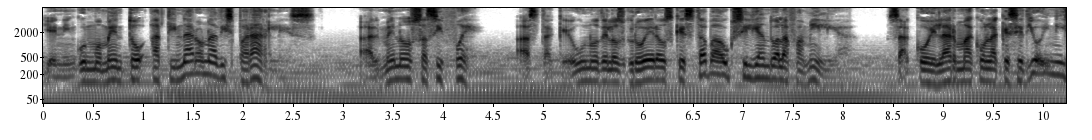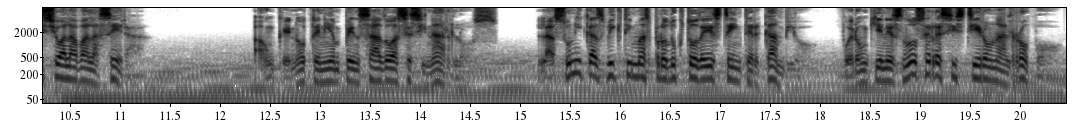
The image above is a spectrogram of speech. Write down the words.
y en ningún momento atinaron a dispararles. Al menos así fue, hasta que uno de los grueros que estaba auxiliando a la familia sacó el arma con la que se dio inicio a la balacera. Aunque no tenían pensado asesinarlos, las únicas víctimas producto de este intercambio fueron quienes no se resistieron al robo.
